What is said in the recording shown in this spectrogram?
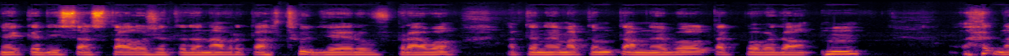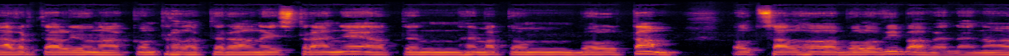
Niekedy sa stalo, že teda navrtal tú dieru vpravo a ten hematom tam nebol, tak povedal, hm, navrtal ju na kontralaterálnej strane a ten hematom bol tam. Odsal ho a bolo vybavené. No a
